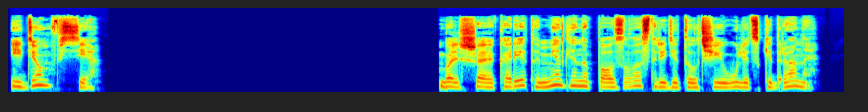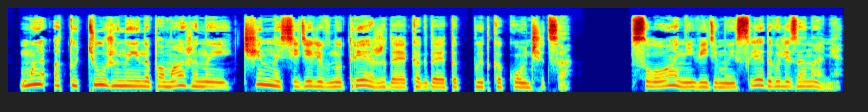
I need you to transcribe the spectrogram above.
Идем все. Большая карета медленно ползла среди толчей улиц Кедраны. Мы, отутюженные и напомаженные, чинно сидели внутри, ожидая, когда эта пытка кончится. Слуа невидимые следовали за нами.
